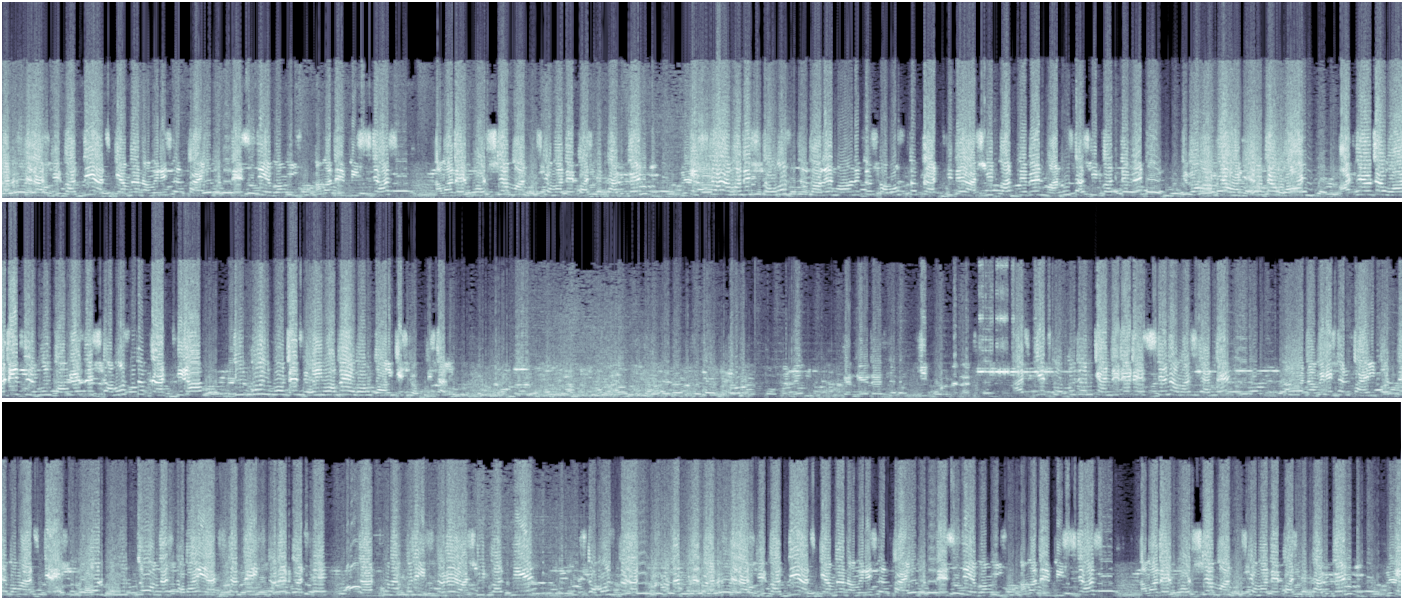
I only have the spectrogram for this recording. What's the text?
মানুষের আশীর্বাদ নিয়ে আজকে আমরা নমিনেশন ফাইল করতে এসেছি এবং আমাদের বিশ্বাস, আমাদের ভরসা, মানুষ আমাদের পাশে থাকবেন। ঈশ্বর আমাদের সমস্ত দলের মনোনীত সমস্ত প্রার্থীদের আশীর্বাদ দেবেন, মানুষ আশীর্বাদ দেবেন এবং আমরা আঠেরোটা আঠেরোটা ওয়ার্ডে তৃণমূল কংগ্রেসের সমস্ত প্রার্থীরা বিপুল ভোটে জয়ী হবে এবং দলকে শক্তিশালী আজকে চোদ্দ জন ক্যান্ডিডেট এসেছেন আমার সাথে নমিনেশন ফাইল করতে এবং আজকে এই সুন্দর মুহূর্ত আমরা সবাই একসাথে ঈশ্বরের কাছে প্রার্থনা করি, ঈশ্বরের আশীর্বাদ নিয়ে। সমস্ত রাজপুরের মানুষের আজকে আমরা নমিনেশন ফাইল করতে এসেছি এবং আমাদের বিশ্বাস, আমাদের ভরসা, মানুষ আমাদের পাশে থাকবেন।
